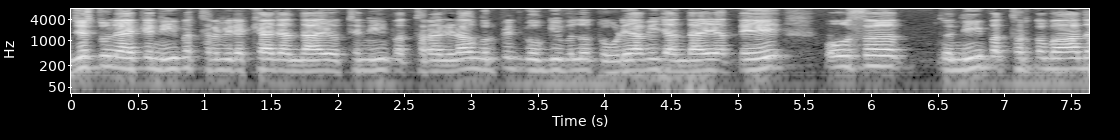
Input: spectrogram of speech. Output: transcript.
ਜਿਸ ਤੋਂ ਲੈ ਕੇ ਨੀਂਹ ਪੱਥਰ ਵੀ ਰੱਖਿਆ ਜਾਂਦਾ ਹੈ। ਉੱਥੇ ਨੀਂਹ ਪੱਥਰ ਆ ਜਿਹੜਾ ਗੁਰਪ੍ਰੀਤ ਗੋਗੀ ਵੱਲੋਂ ਤੋੜਿਆ ਵੀ ਜਾਂਦਾ ਹੈ ਅਤੇ ਉਸ ਨੀਂਹ ਪੱਥਰ ਤੋਂ ਬਾਅਦ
